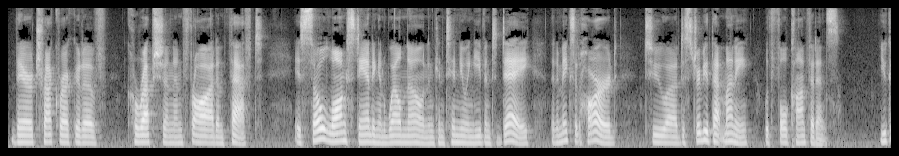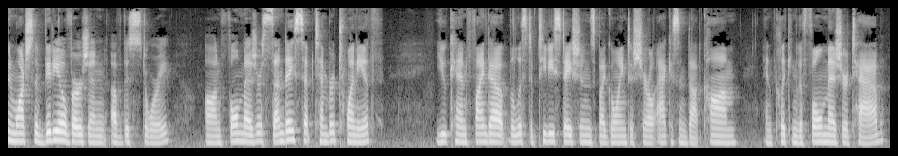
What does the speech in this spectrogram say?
their track record of corruption and fraud and theft is so long standing and well known and continuing even today that it makes it hard to uh, distribute that money with full confidence. You can watch the video version of this story on Full Measure Sunday, September 20th. You can find out the list of TV stations by going to SharylAttkisson.com and clicking the Full Measure tab.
